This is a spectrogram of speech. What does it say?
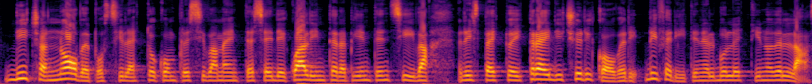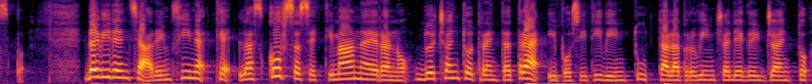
19 posti letto complessivamente, 6 dei quali in terapia intensiva rispetto ai 13 ricoveri riferiti nel bollettino dell'ASP. Da evidenziare infine che la scorsa settimana erano 233 i positivi in tutta la provincia di Agrigento,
